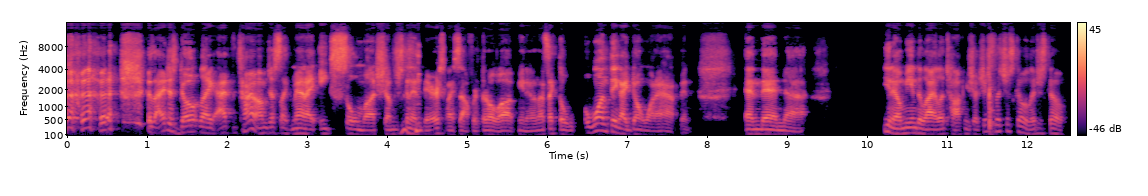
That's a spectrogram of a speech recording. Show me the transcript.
because i just don't like at the time i'm just like man i ate so much i'm just gonna embarrass myself or throw up you know and that's like the one thing i don't want to happen. And then uh you know me and delilah talking just let's just go let's just go.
